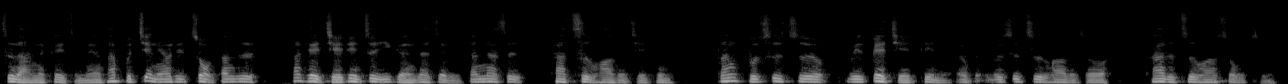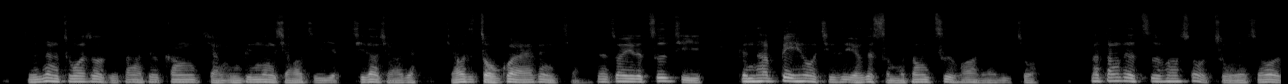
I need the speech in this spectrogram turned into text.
自然的可以怎么样？他不见得要去做，但是他可以决定自己一个人在这里，但那是他自发的决定。当不是自被被决定，而不是自发的时候，他的自发受阻。只是那个自发受阻，当然就刚讲迎宾那个小孩子一样，提到小孩子，小孩子走过来要跟你讲，那所以一个肢体跟他背后其实有一个什么东西自发的要去做。那当这个自发受阻的时候，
